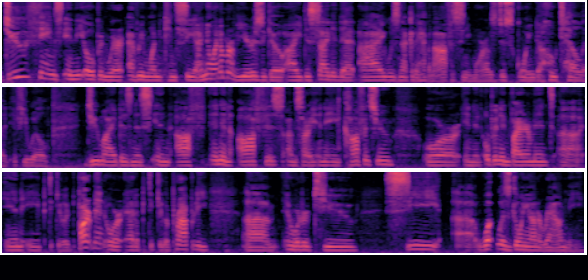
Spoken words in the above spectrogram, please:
do things in the open where everyone can see. I know a number of years ago I decided that I was not going to have an office anymore. I was just going to hotel it, if you will do my business in off in an office. I'm sorry, in a conference room or in an open environment uh, in a particular department or at a particular property um, in order to see uh, what was going on around me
